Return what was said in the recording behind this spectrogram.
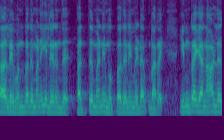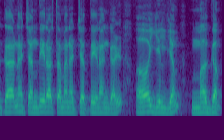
காலை ஒன்பது மணியிலிருந்து பத்து மணி முப்பது நிமிடம் வரை. இன்றைய நாளுக்கான சந்திராஷ்டம நட்சத்திரங்கள் ஆயில்யம் மகம்.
